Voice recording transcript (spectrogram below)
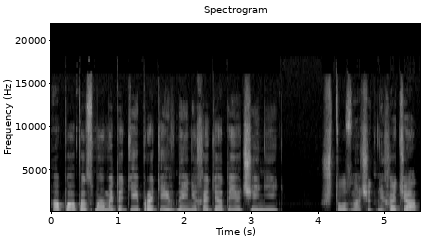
а папа с мамой такие противные, не хотят ее чинить. — Что значит не хотят?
